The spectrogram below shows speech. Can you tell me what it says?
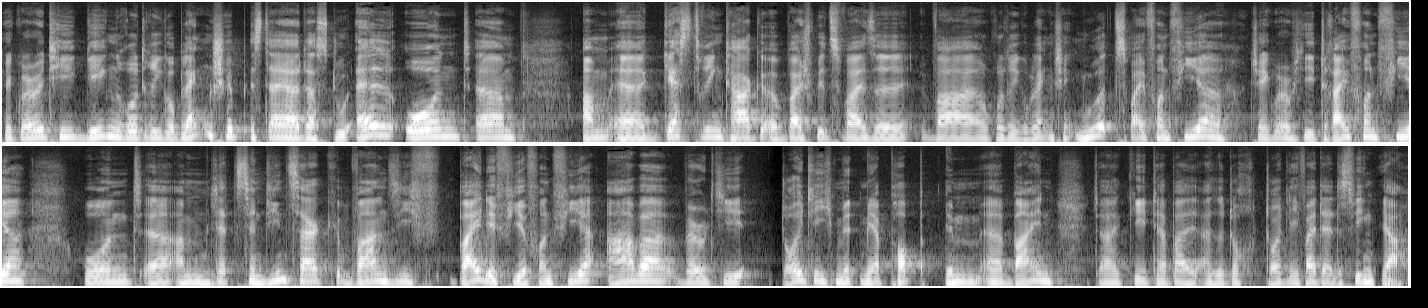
Jake Verity gegen Rodrigo Blankenship ist da ja das Duell und ähm, am äh, gestrigen Tag äh, beispielsweise war Rodrigo Blankenship nur zwei von vier, Jake Verity drei von vier und äh, am letzten Dienstag waren sie beide vier von vier, aber Verity deutlich mit mehr Pop im äh, Bein. Da geht der Ball also doch deutlich weiter. Deswegen, ja,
